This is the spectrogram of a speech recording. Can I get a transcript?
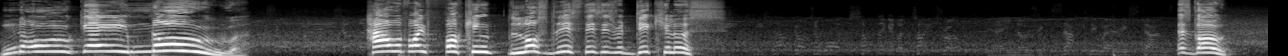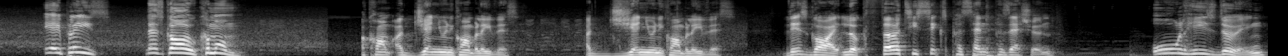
No game, no! How have I fucking lost this? This is ridiculous. Let's go. EA, please. Let's go. Come on. I can't, I genuinely can't believe this. I genuinely can't believe this. This guy, look, 36% possession. All he's doing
